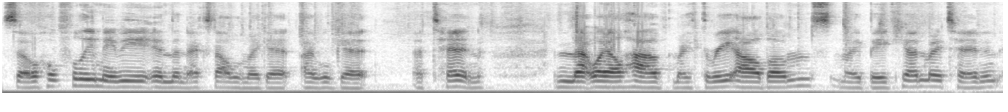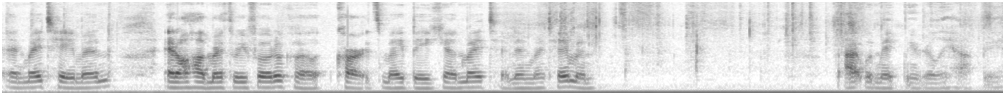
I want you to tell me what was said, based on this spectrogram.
So hopefully maybe in the next album I get, I will get a Ten. And that way I'll have my three albums, my Baekhyun, my Ten, and my Taemin. And I'll have my three photo cards, my Baekhyun, my Ten, and my Taemin. That would make me really happy.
